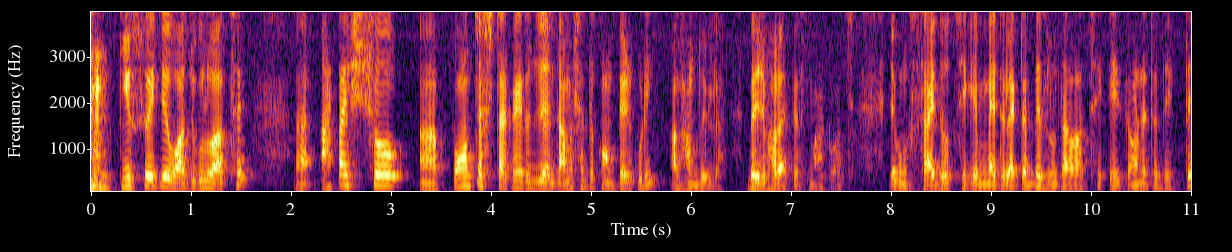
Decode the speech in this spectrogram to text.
কিউসিআই যে ওয়াচগুলো আছে আঠাইশশো পঞ্চাশ টাকা এটা যদি আমি দামের সাথে কম্পেয়ার করি, আলহামদুলিল্লাহ, বেশ ভালো একটা স্মার্ট ওয়াচ এবং সাইড হচ্ছে গিয়ে মেটাল একটা বেজেল দেওয়া আছে, এর কারণে এটা দেখতে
